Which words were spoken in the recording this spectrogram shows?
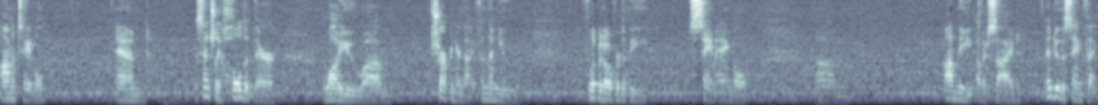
on a table and essentially hold it there while you um, sharpen your knife, and then you flip it over to the same angle um, on the other side and do the same thing.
